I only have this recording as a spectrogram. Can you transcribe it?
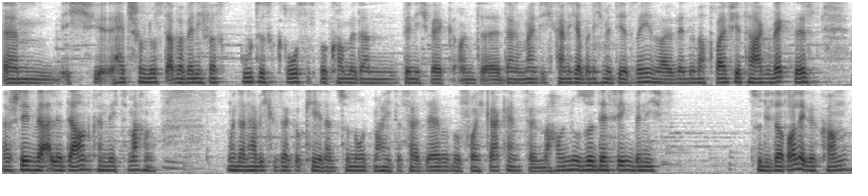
ähm, ich hätte schon Lust, aber wenn ich was Gutes, Großes bekomme, dann bin ich weg. Und äh, dann meinte ich, kann ich aber nicht mit dir drehen, weil wenn du nach drei, vier Tagen weg bist, dann stehen wir alle da und können nichts machen. Mhm. Und dann habe ich gesagt, okay, dann zur Not mache ich das halt selber, bevor ich gar keinen Film mache. Und nur so deswegen bin ich zu dieser Rolle gekommen.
